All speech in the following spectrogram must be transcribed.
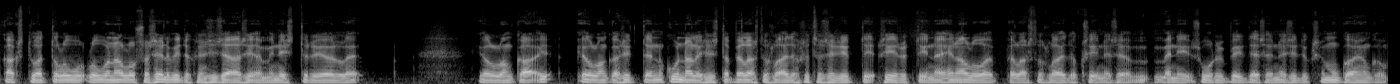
2000-luvun alussa selvityksen sisäasiaministeriölle jolloin, sitten kunnallisista pelastuslaitoksista siirryttiin näihin aluepelastuslaitoksiin ja se meni suurin piirtein sen esityksen mukaan, jonka,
